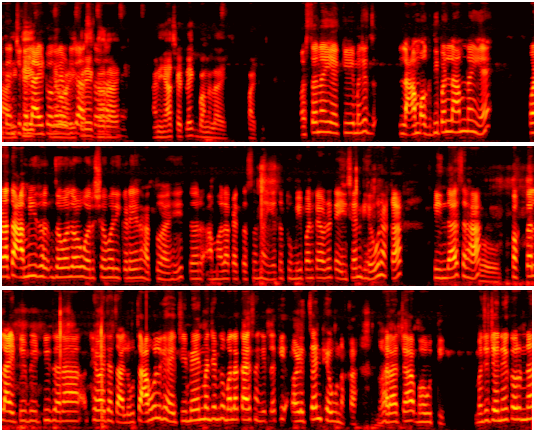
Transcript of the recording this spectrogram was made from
त्यांची काय लाइट वगैरे एवढी जास्त आणि ह्या साईडला एक बंगला आहे. पाठी असं नाहीये की म्हणजे लांब अगदी पण लांब नाहीये. पण आता आम्ही जवळजवळ वर्षभर इकडे राहतो आहे तर आम्हाला काय तसं नाहीये. तर तुम्ही पण काय एवढं टेन्शन घेऊ नका. बिंदास राहा. हो. फक्त लाईटी बिटी जरा ठेवायच्या चालू. चाहूल घ्यायची. मेन म्हणजे मी तुम्हाला काय सांगितलं की अडचण ठेवू नका. घराच्या भोवती. म्हणजे जेणेकरून ना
